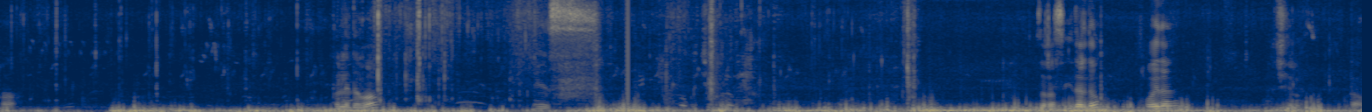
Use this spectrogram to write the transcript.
हाँ पहले दबाओ यस ज़रा सा इधर दो वो इधर चलो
